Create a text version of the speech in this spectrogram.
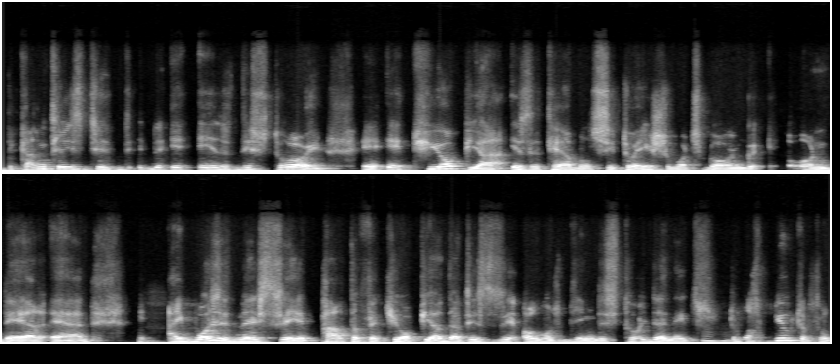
The country is, is destroyed. Ethiopia is a terrible situation, what's going on there. And I was in this uh, part of Ethiopia that is uh, almost being destroyed, and it's mm-hmm. the most beautiful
